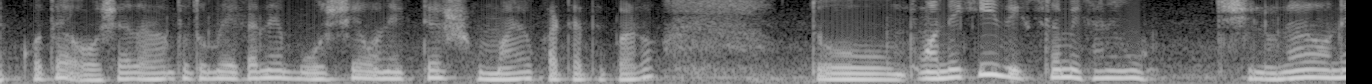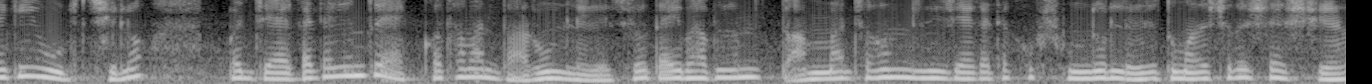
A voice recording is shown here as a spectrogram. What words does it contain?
এক কথায় অসাধারণ। তো তোমরা এখানে বসে অনেকটা সময়ও কাটাতে পারো। তো অনেকেই দেখছিলাম এখানে উঠছিল না, অনেকেই উঠছিল বা জায়গাটা কিন্তু এক কথা আমার দারুণ লেগেছিলো। তাই ভাবলাম আমার যখন এই জায়গাটা খুব সুন্দর লেগেছে, তোমাদের সাথে সেটা শেয়ার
